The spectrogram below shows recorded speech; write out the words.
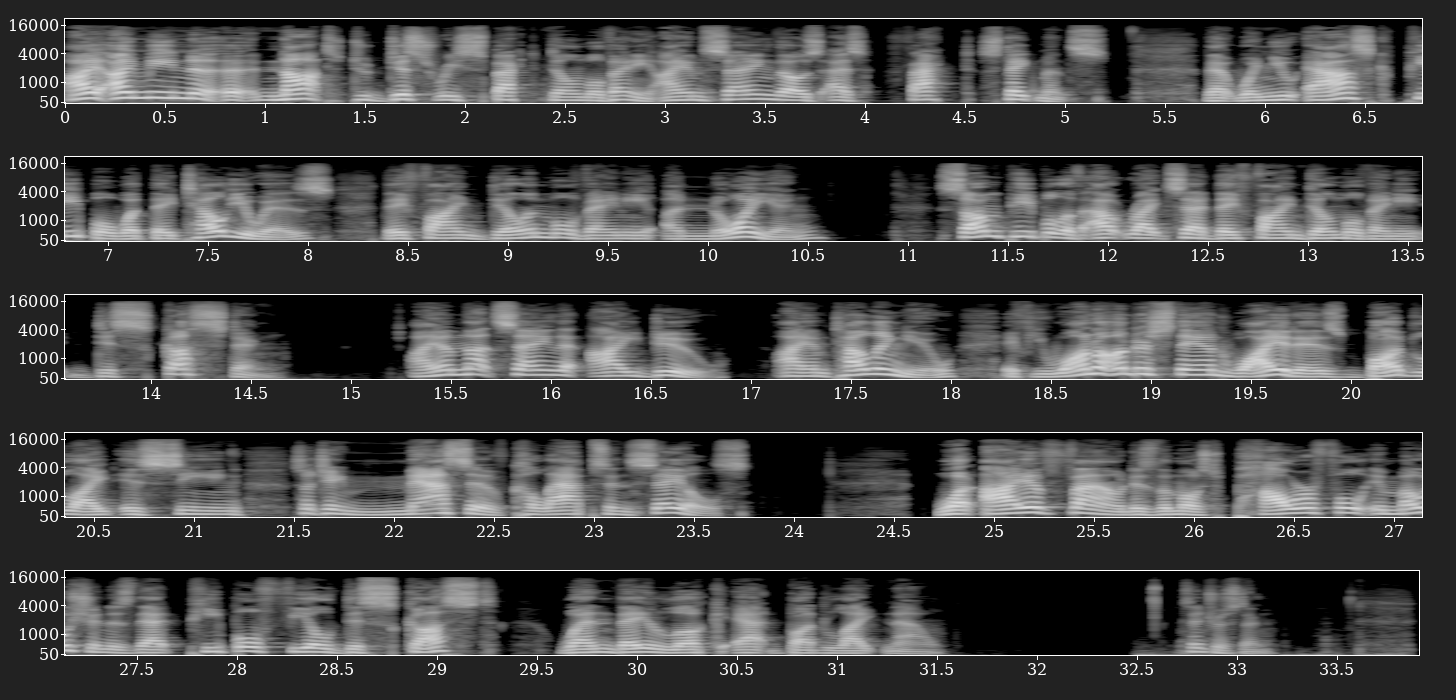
I, I mean, uh, not to disrespect Dylan Mulvaney. I am saying those as fact statements. That when you ask people, what they tell you is they find Dylan Mulvaney annoying. Some people have outright said they find Dylan Mulvaney disgusting. I am not saying that I do. I am telling you, if you want to understand why it is Bud Light is seeing such a massive collapse in sales, what I have found is the most powerful emotion is that people feel disgust when they look at Bud Light now. It's interesting.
